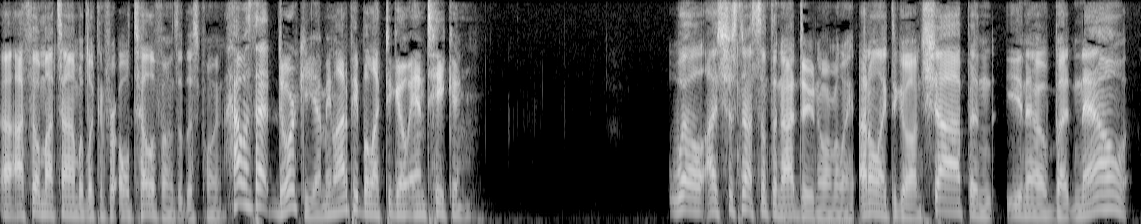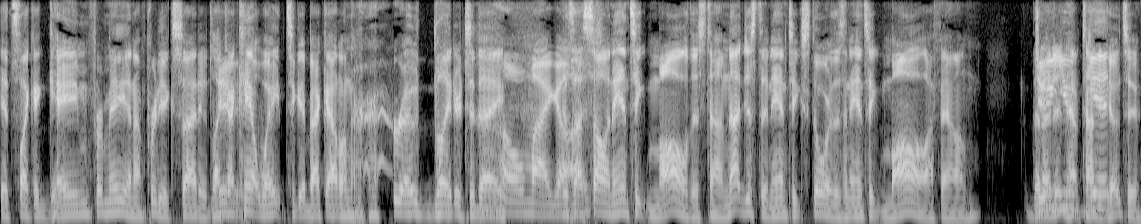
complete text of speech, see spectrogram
uh, I fill my time with looking for old telephones at this point. How is that dorky? I mean, a lot of people like to go antiquing. Well, it's just not something I do normally. I don't like to go out and shop, and you know. But now it's like a game for me, and I'm pretty excited. Like I can't wait to get back out on the road later today. Oh my god. Because I saw an antique mall this time, not just an antique store. There's an antique mall I found that do I didn't you have time to go to.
